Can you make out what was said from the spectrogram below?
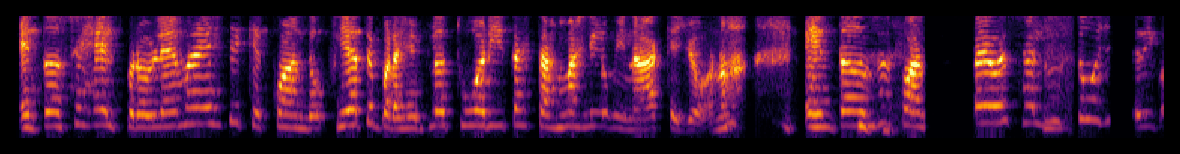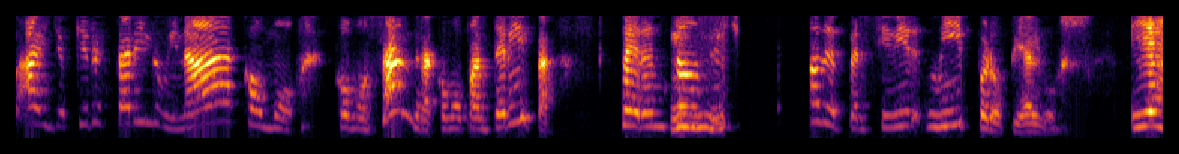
Entonces el problema es de que cuando, fíjate, por ejemplo, tú ahorita estás más iluminada que yo, ¿no? Entonces cuando veo esa luz tuya, te digo, ay, yo quiero estar iluminada como, como Sandra, como Panterita, pero entonces yo tengo de percibir mi propia luz. Y es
